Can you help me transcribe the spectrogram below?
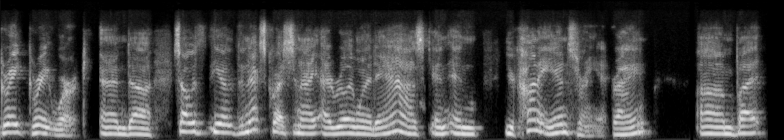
great, great work. And uh, so, was, you know, the next question I, I really wanted to ask, and and you're kind of answering it, right? Um, but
